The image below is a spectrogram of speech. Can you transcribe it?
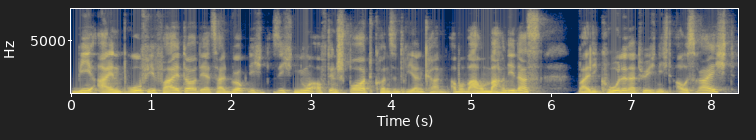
wie ein Profi-Fighter, der jetzt halt wirklich sich nur auf den Sport konzentrieren kann. Aber warum machen die das? Weil die Kohle natürlich nicht ausreicht,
